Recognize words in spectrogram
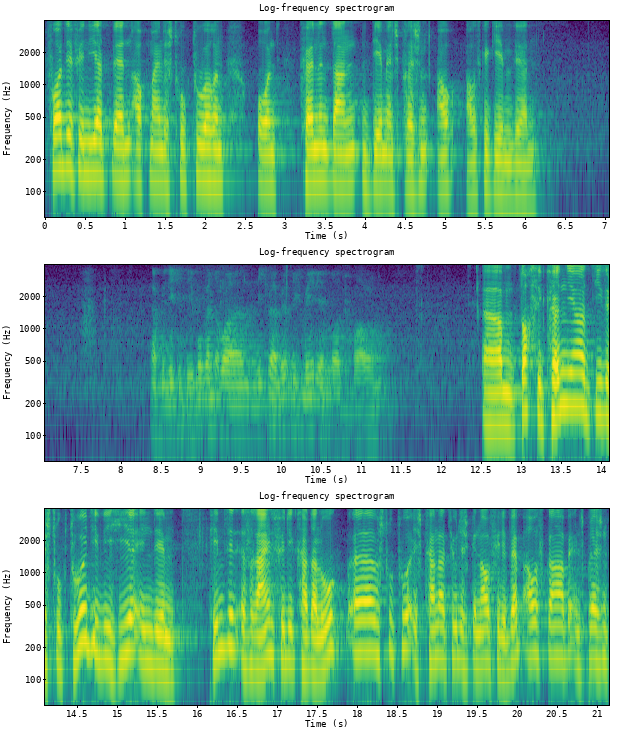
vordefiniert werden, auch meine Strukturen und können dann dementsprechend auch ausgegeben werden. Da bin ich in dem Moment aber nicht mehr wirklich medienneutral. Ähm, doch, Sie können ja diese Struktur, die wir hier in dem PIM sind, ist rein für die Katalogstruktur. Äh, ich kann natürlich genau für die Webausgabe entsprechend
